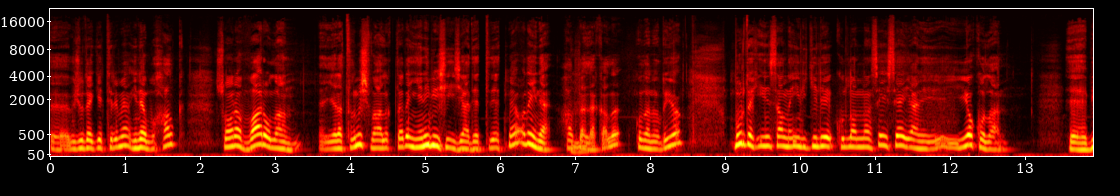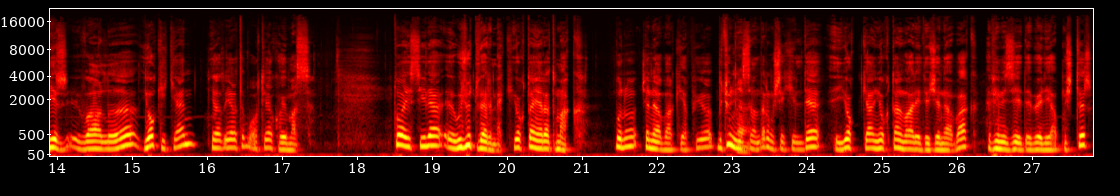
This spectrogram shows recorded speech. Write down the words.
e, vücuda getirme yine bu halk sonra var olan e, yaratılmış varlıklardan yeni bir şey icat etme o da yine halkla Hı. alakalı kullanılıyor. Buradaki insanla ilgili kullanılan şey ise yani yok olan e, bir varlığı yok iken yaratıp ortaya koyması. Dolayısıyla e, vücut vermek, yoktan yaratmak. Bunu Cenab-ı Hak yapıyor. Bütün evet. insanlar bu şekilde e, yokken yoktan var ediyor Cenab-ı Hak. Hepimizi de böyle yapmıştır.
